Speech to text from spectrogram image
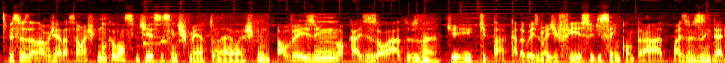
as pessoas da nova geração acho que nunca vão sentir esse sentimento, né? Eu acho que talvez em locais isolados, né? Que, que tá cada vez mais difícil de ser encontrado. Mas nos interiores,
